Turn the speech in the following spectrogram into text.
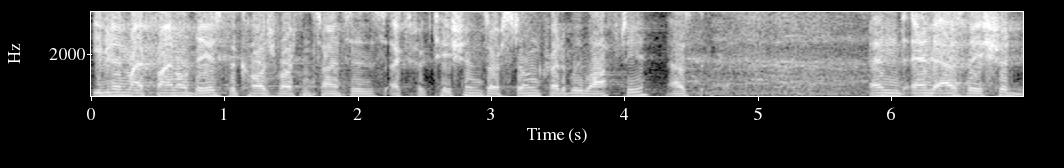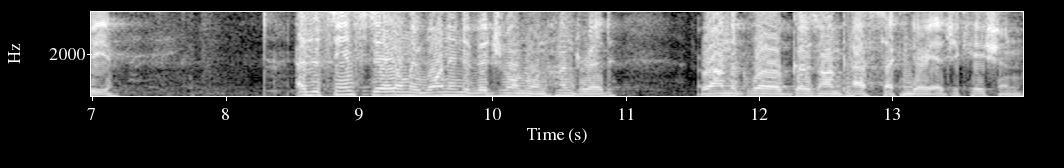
Even in my final days, the College of Arts and Sciences expectations are still incredibly lofty, as and, and as they should be. As it stands today, only one individual in 100 around the globe goes on past secondary education.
